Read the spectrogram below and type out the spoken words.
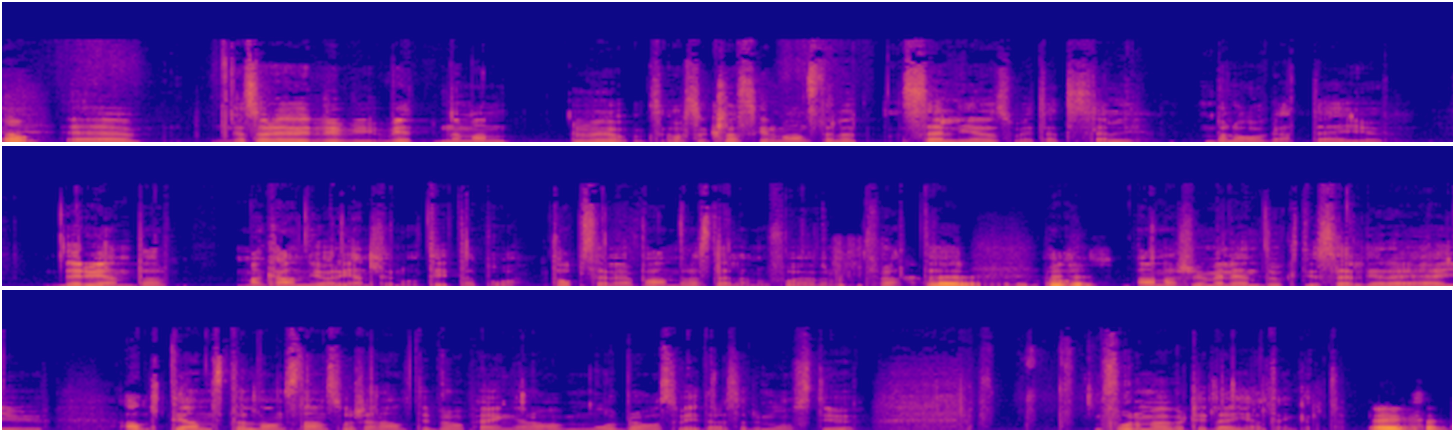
Ja. Eh, alltså, det, vet, när man, också klassiker när man anställer säljare så vet jag att säljbolag att det är ju det är det enda man kan göra egentligen att titta på toppsäljarna på andra ställen och få över dem. För att, Men, ja, annars, men en duktig säljare är ju alltid anställd någonstans och tjänar alltid bra pengar och mår bra och så vidare. Så du måste ju få dem över till dig helt enkelt. Ja, exakt.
